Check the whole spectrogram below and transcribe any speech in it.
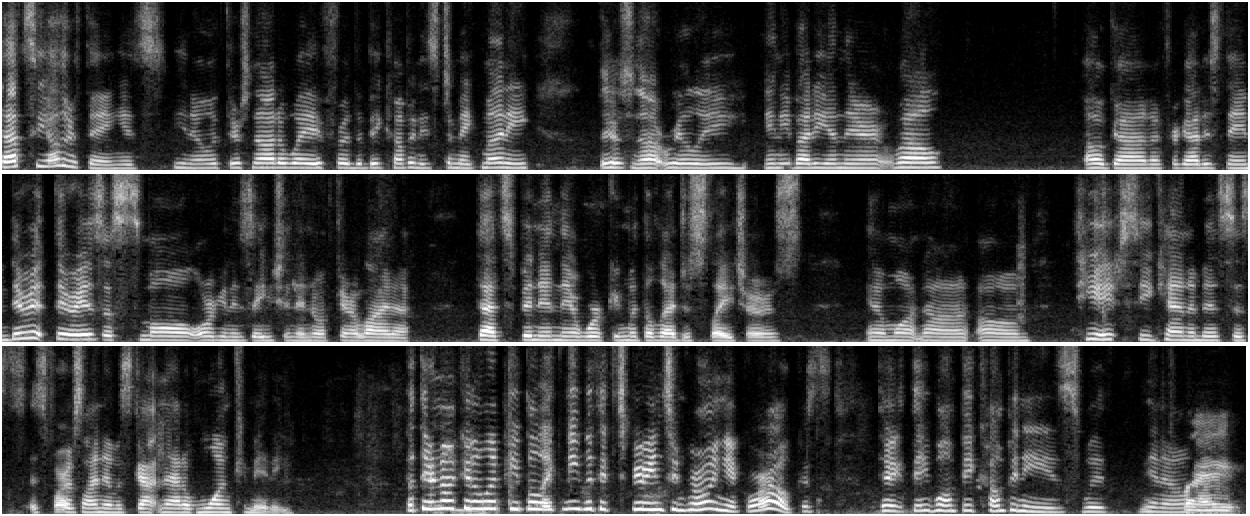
that's the other thing is, you know, if there's not a way for the big companies to make money, there's not really anybody in there. Well, oh God, I forgot his name. There, there is a small organization in North Carolina that's been in there working with the legislatures and whatnot. Um, THC cannabis, as, as far as I know, has gotten out of one committee. But they're not going to let people like me with experience in growing it grow because they they want big companies with you know Right.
